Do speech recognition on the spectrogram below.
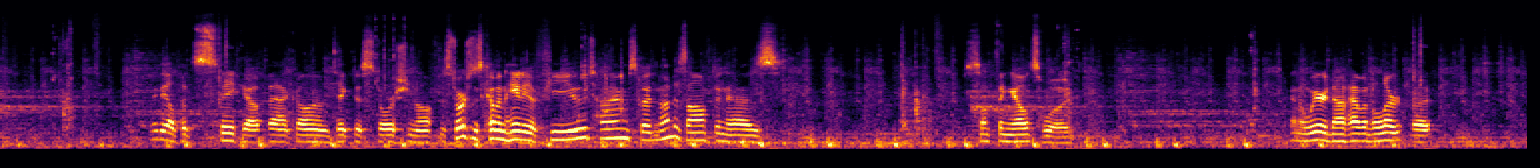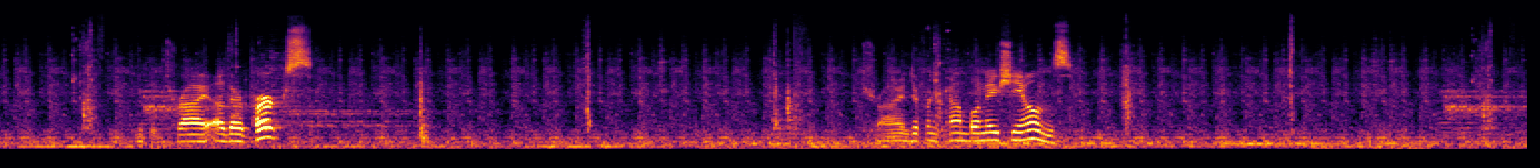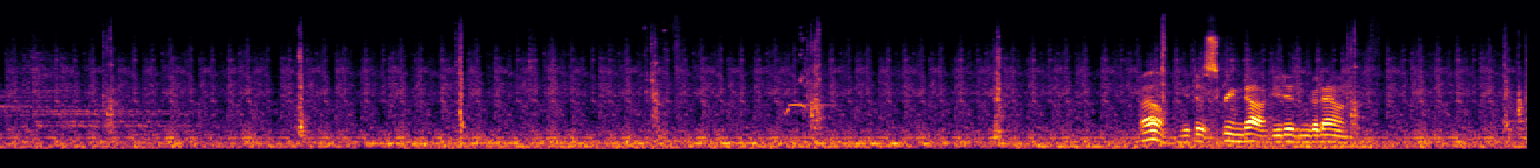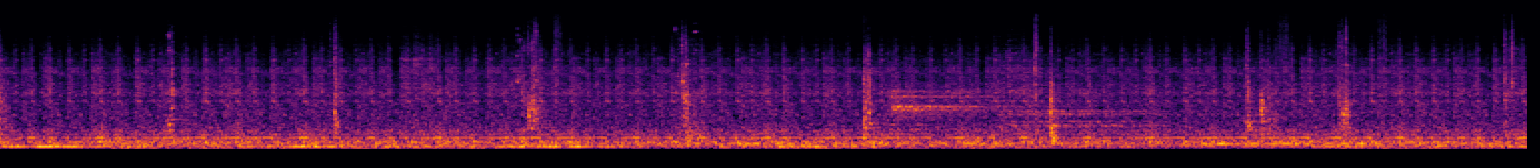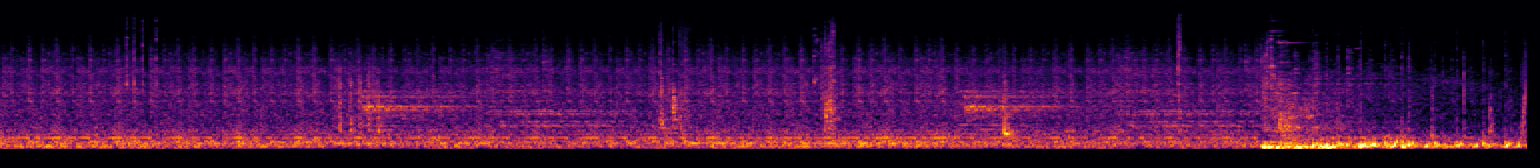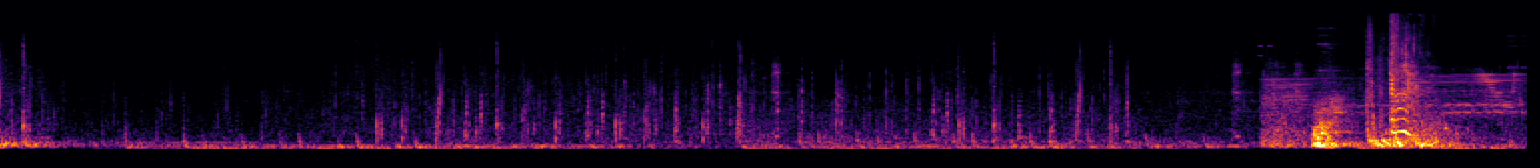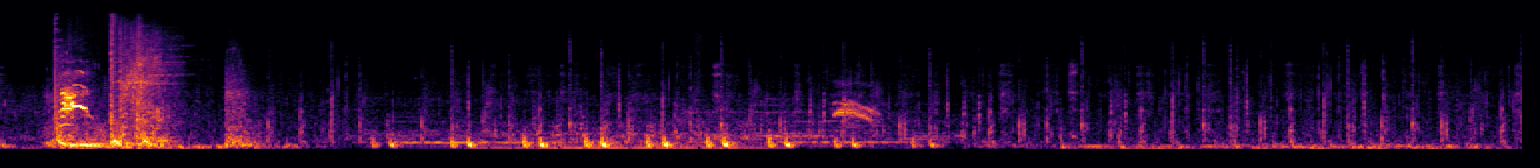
maybe I'll put stakeout back on and take distortion off. Distortion's come in handy a few times, but not as often as something else would. Kind of weird not having alert, but you could try other perks. Try different combinations. Just screamed out. You didn't go down.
